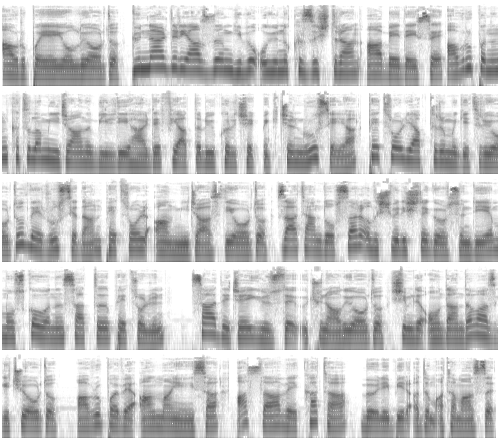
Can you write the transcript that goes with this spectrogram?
Avrupa'ya yolluyordu. Günlerdir yazdığım gibi oyunu kızıştıran ABD ise Avrupa'nın katılamayacağını bildiği halde fiyatları yukarı çekmek için Rusya'ya petrol yaptırımı getiriyordu ve Rusya'dan petrol almayacağız diyordu. Zaten dostlar alışverişte görsün diye Moskova'nın sattığı petrolün sadece %3'ünü alıyordu. Şimdi ondan da vazgeçiyordu. Avrupa ve Almanya ise asla ve kata böyle bir adım atamazdı.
